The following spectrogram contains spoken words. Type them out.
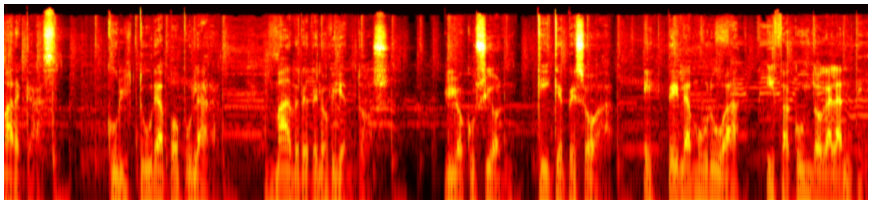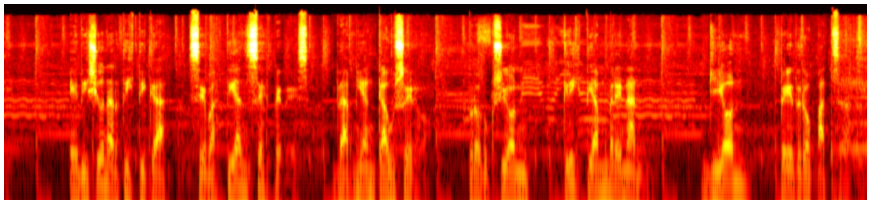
Comarcas. Cultura popular. Madre de los vientos. Locución. Quique Pessoa, Estela Murúa y Facundo Galanti. Edición artística. Sebastián Céspedes. Damián Caucero. Producción. Cristian Brenán. Guión. Pedro Patzer.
